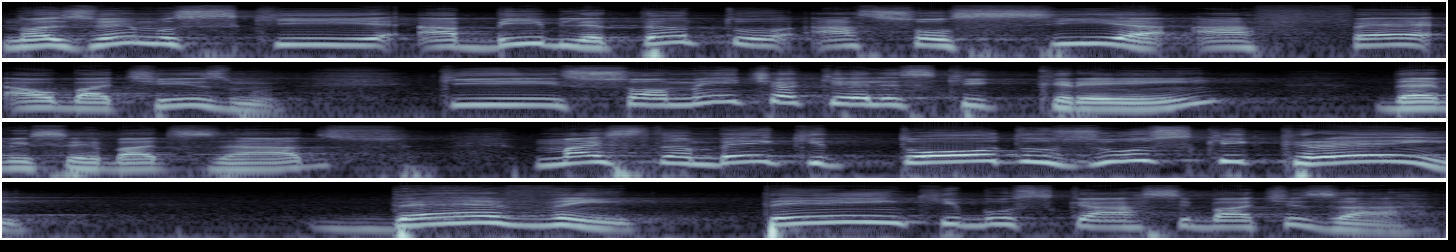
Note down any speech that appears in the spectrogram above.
Nós vemos que a Bíblia tanto associa a fé ao batismo, que somente aqueles que creem devem ser batizados, mas também que todos os que creem devem, têm que buscar se batizar.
